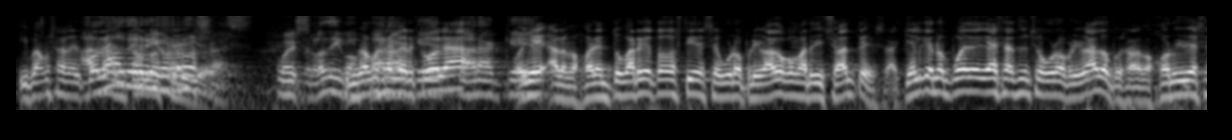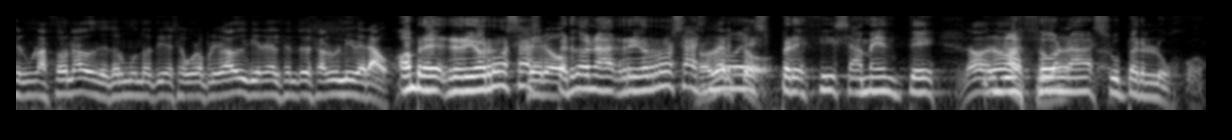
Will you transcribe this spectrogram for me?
y vamos a ver Al lado en de Río ellos. Pues, Te lo digo, Y vamos a ver cola. que- Oye, a lo mejor en tu barrio todos tienen seguro privado, como has dicho antes. Aquí el que no puede ya se hace un seguro privado. Pues a lo mejor vives en una zona donde todo el mundo tiene seguro privado y tiene el centro de salud liberado. Hombre, Río Rosas, Pero- perdona, Río Rosas Roberto. no es precisamente No, no, una zona no- super lujo.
